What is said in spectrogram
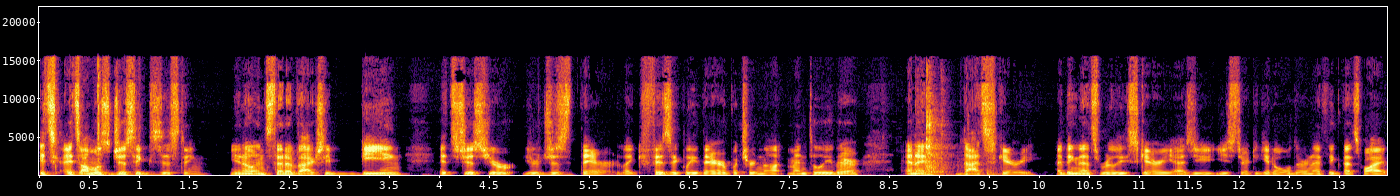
it's it's almost just existing you know instead of actually being it's just you're you're just there like physically there but you're not mentally there. And i that's scary. I think that's really scary as you you start to get older. And i think that's why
